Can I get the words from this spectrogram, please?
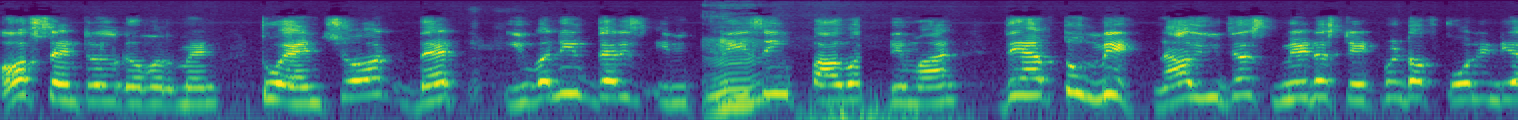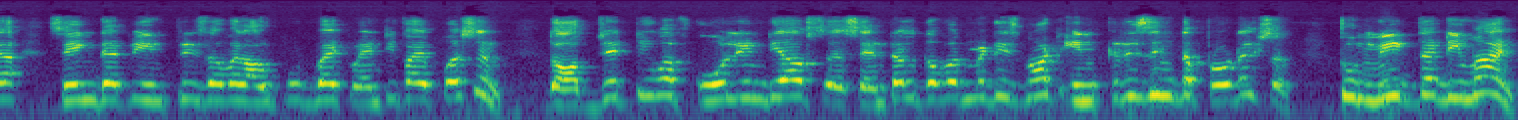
of central government to ensure that even if there is increasing power demand, they have to meet. Now you just made a statement of Coal India saying that we increase our output by 25%. The objective of Coal India of central government is not increasing the production to meet the demand.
